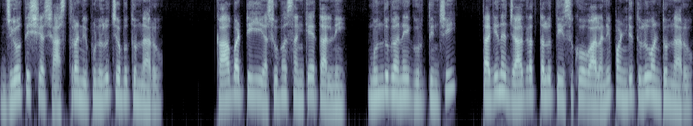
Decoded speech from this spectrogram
జ్యోతిష్య శాస్త్ర నిపుణులు చెబుతున్నారు. కాబట్టి ఈ అశుభ సంకేతాల్ని ముందుగానే గుర్తించి తగిన జాగ్రత్తలు తీసుకోవాలని పండితులు అంటున్నారు.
